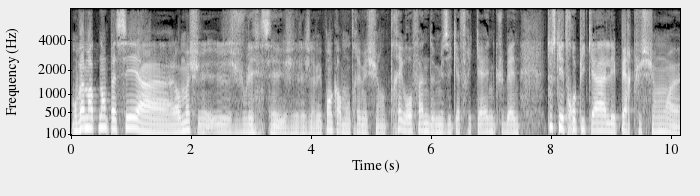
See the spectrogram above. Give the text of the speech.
On va maintenant passer à. Alors moi, je, je voulais, je, je l'avais pas encore montré, mais je suis un très gros fan de musique africaine, cubaine, tout ce qui est tropical, les percussions. euh.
